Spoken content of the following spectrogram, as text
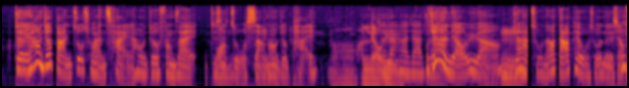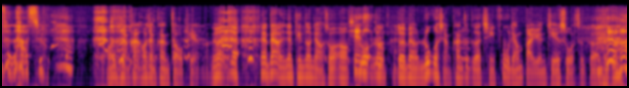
对，然后你就把你做出来的菜，然后就放在就是桌上，然后你就拍，哦，很疗愈。让大家，我觉得很疗愈啊，嗯我觉得还不错。然后搭配我说那个香氛蜡烛，我 好想看，好想看照片啊！因为那那待会跟听众讲说哦，对没有，如果想看这个，请付两百元解锁这个那个。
